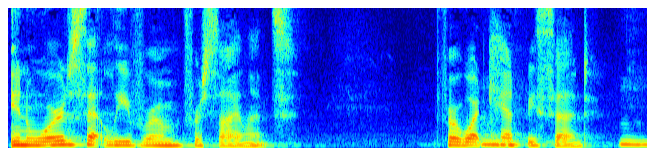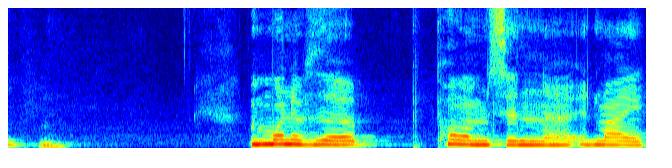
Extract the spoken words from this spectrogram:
in words that leave room for silence, for what mm-hmm. can't be said. Mm-hmm. One of the poems in, uh, in my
